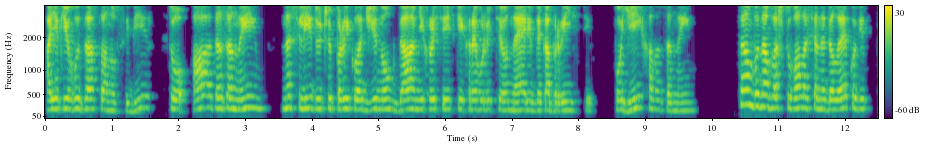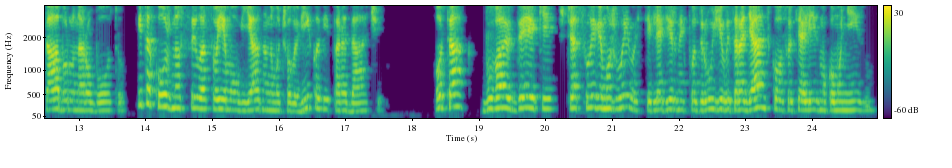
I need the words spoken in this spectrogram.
А як його заслано в Сибір, то ада за ним, наслідуючи приклад жінок давніх російських революціонерів, декабристів, поїхала за ним. Там вона влаштувалася недалеко від табору на роботу і також носила своєму ув'язненому чоловікові передачі. Отак бувають деякі щасливі можливості для вірних подружжів із радянського соціалізму комунізму.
